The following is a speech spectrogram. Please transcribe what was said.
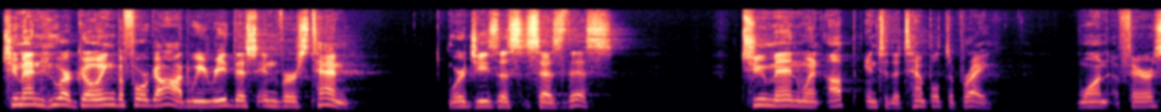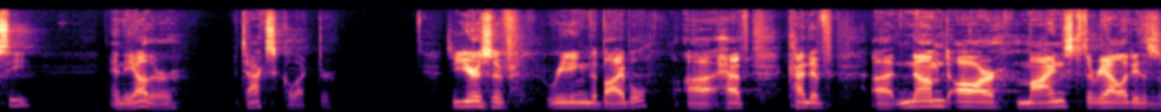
two men who are going before God. We read this in verse 10, where Jesus says this Two men went up into the temple to pray one a Pharisee, and the other a tax collector. The years of reading the Bible uh, have kind of uh, numbed our minds to the realities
